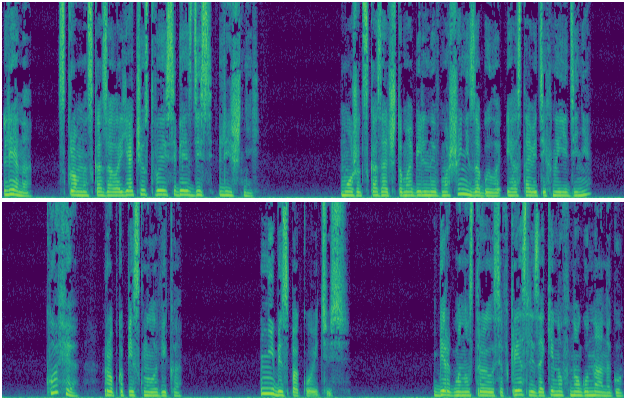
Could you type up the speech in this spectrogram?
«Лена», скромно сказала я, чувствуя себя здесь лишней. Может сказать, что мобильный в машине забыла и оставить их наедине? «Кофе?» — робко пискнула Вика. «Не беспокойтесь». Бергман устроился в кресле, закинув ногу на ногу,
